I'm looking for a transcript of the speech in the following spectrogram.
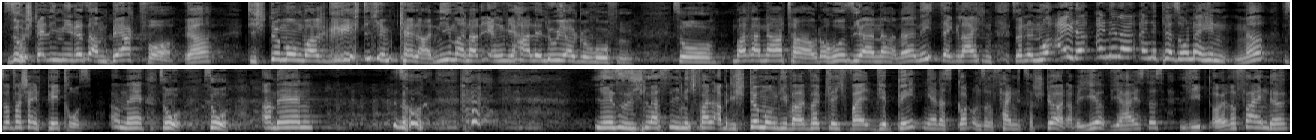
so stelle ich mir das am Berg vor, ja? Die Stimmung war richtig im Keller. Niemand hat irgendwie Halleluja gerufen so Maranatha oder Hosiana, ne? nichts dergleichen, sondern nur eine, eine, eine Person da hinten, ne? Das war wahrscheinlich Petrus. Amen. So, so, Amen. So. Jesus, ich lasse dich nicht fallen, aber die Stimmung, die war wirklich, weil wir beten ja, dass Gott unsere Feinde zerstört, aber hier, wie heißt es? Liebt eure Feinde.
